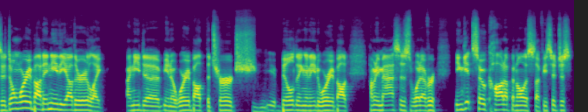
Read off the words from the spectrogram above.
said, don't worry about any of the other like. I need to, you know, worry about the church building. I need to worry about how many masses, whatever. You can get so caught up in all this stuff. He said, just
